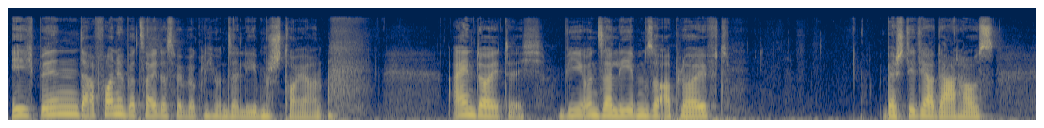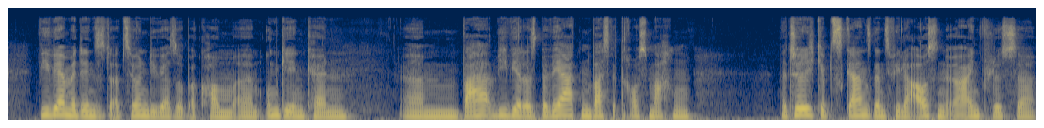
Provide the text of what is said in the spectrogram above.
Ich bin davon überzeugt, dass wir wirklich unser Leben steuern. Eindeutig, wie unser Leben so abläuft, besteht ja daraus, wie wir mit den Situationen, die wir so bekommen, ähm, umgehen können, ähm, wie wir das bewerten, was wir daraus machen. Natürlich gibt es ganz, ganz viele Außeneinflüsse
